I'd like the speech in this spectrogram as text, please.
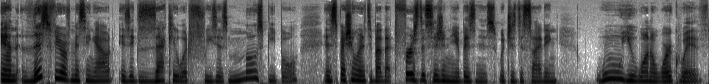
And this fear of missing out is exactly what freezes most people, especially when it's about that first decision in your business, which is deciding who you want to work with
